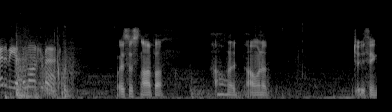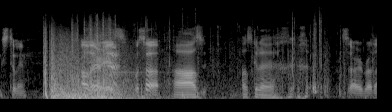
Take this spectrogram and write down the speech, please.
Enemy at the laundromat. Where's the sniper? I wanna, I wanna do things to him. Oh, there he is. What's up? Oh, I was, I was gonna. Sorry, brother.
